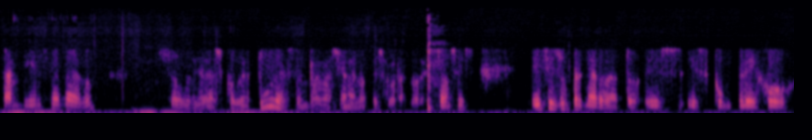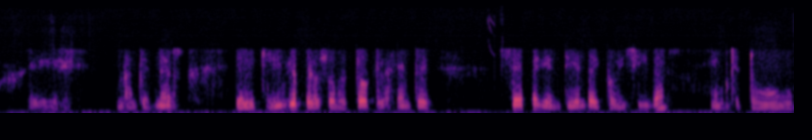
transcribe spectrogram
también se ha dado sobre las coberturas en relación a López Obrador. Entonces, ese es un primer dato. Es, es complejo eh, mantener el equilibrio, pero sobre todo que la gente sepa y entienda y coincida en que tu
